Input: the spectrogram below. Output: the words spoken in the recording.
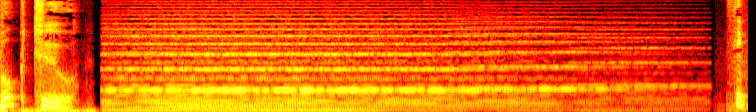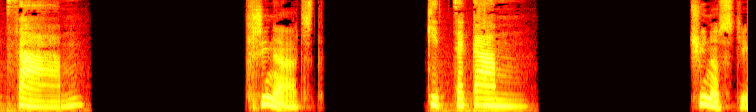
บุ๊กทูสิบสามกิจกรรม činnosti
